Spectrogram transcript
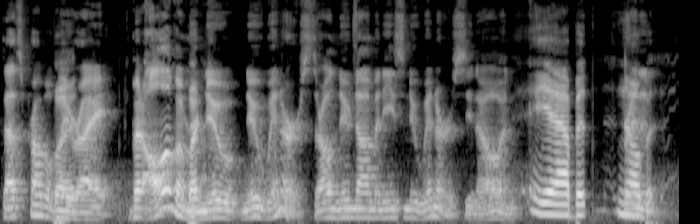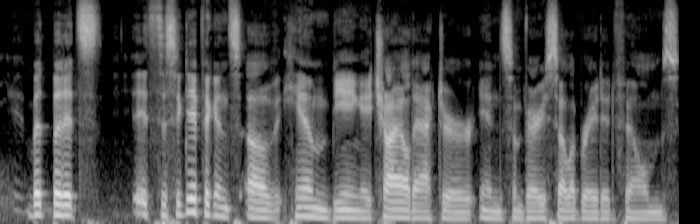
That's probably but, right. But all of them but, are new new winners. They're all new nominees, new winners. You know, and yeah, but no, Brennan, but but but it's it's the significance of him being a child actor in some very celebrated films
